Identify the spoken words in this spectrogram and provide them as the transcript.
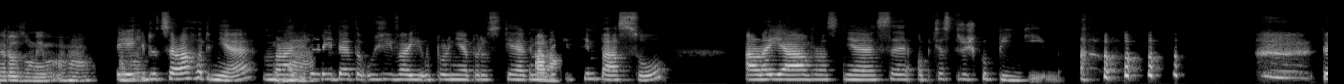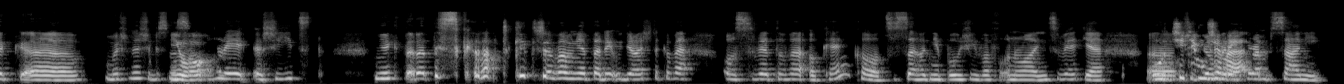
Rozumím. Uh-huh. Je jich docela hodně. Mladí uh-huh. lidé to užívají úplně prostě jak na vidícím pásu, ale já vlastně se občas trošku pídím. tak uh, možná, že bychom jo. si mohli říct, některé ty zkrátky, třeba mě tady uděláš takové osvětové okénko, co se hodně používá v online světě. Eh, určitě můžeme. psání.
